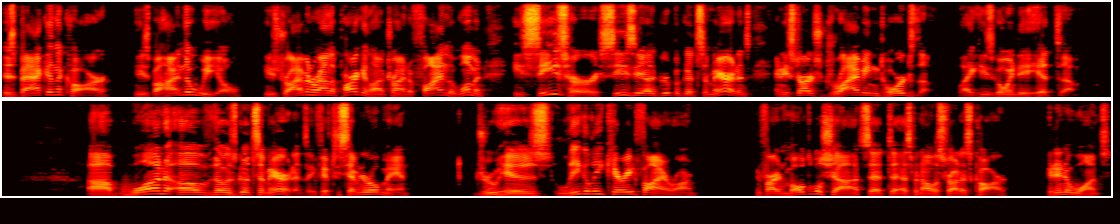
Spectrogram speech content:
is back in the car. He's behind the wheel. He's driving around the parking lot trying to find the woman. He sees her, sees the group of Good Samaritans, and he starts driving towards them like he's going to hit them. Uh, one of those Good Samaritans, a 57 year old man, drew his legally carried firearm and fired multiple shots at uh, Espinal Estrada's car, hitting it once.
